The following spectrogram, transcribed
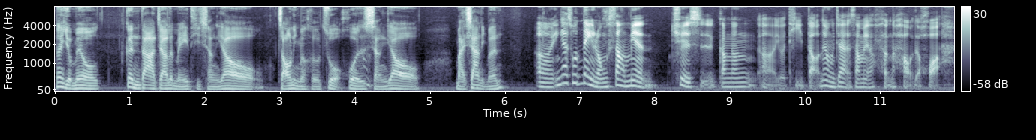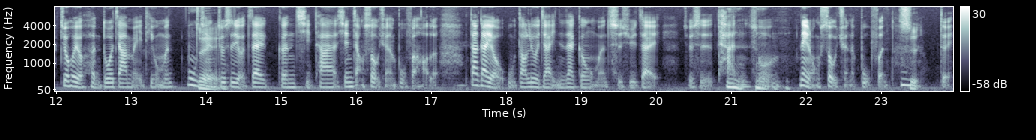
那有没有更大家的媒体想要找你们合作，或者想要买下你们？呃，应该说内容上面。确实，刚刚呃有提到内容价值上面很好的话，就会有很多家媒体。我们目前就是有在跟其他先讲授权的部分好了，大概有五到六家已经在跟我们持续在就是谈说内容授权的部分。是对。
